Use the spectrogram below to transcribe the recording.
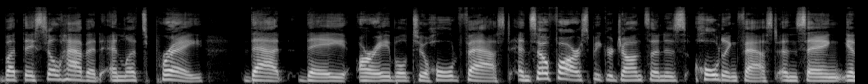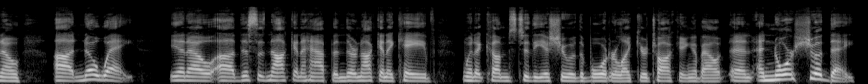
but they still have it. And let's pray that they are able to hold fast. And so far, Speaker Johnson is holding fast and saying, you know, uh, no way. You know, uh, this is not going to happen. They're not going to cave when it comes to the issue of the border, like you're talking about, and and nor should they,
